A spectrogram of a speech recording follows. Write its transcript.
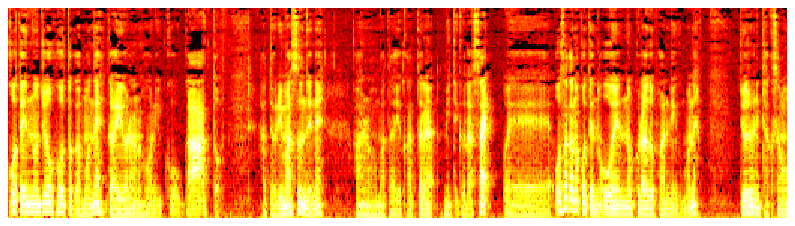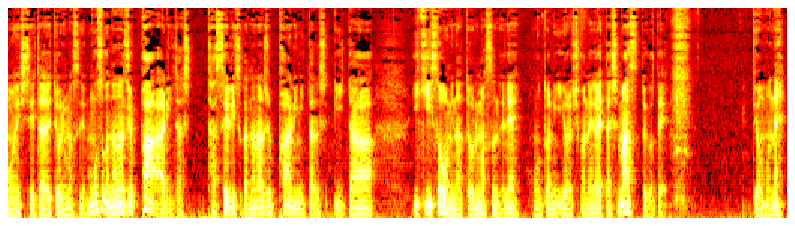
古典の情報とかもね、概要欄の方にこう、ガーッと貼っておりますんでね、あの、またよかったら見てください。えー、大阪の古典の応援のクラウドファンディングもね、徐々にたくさん応援していただいております、もうすぐ70%に達成率が70%にいた、いた、いきそうになっておりますんでね、本当によろしくお願いいたします。ということで、今日もね、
